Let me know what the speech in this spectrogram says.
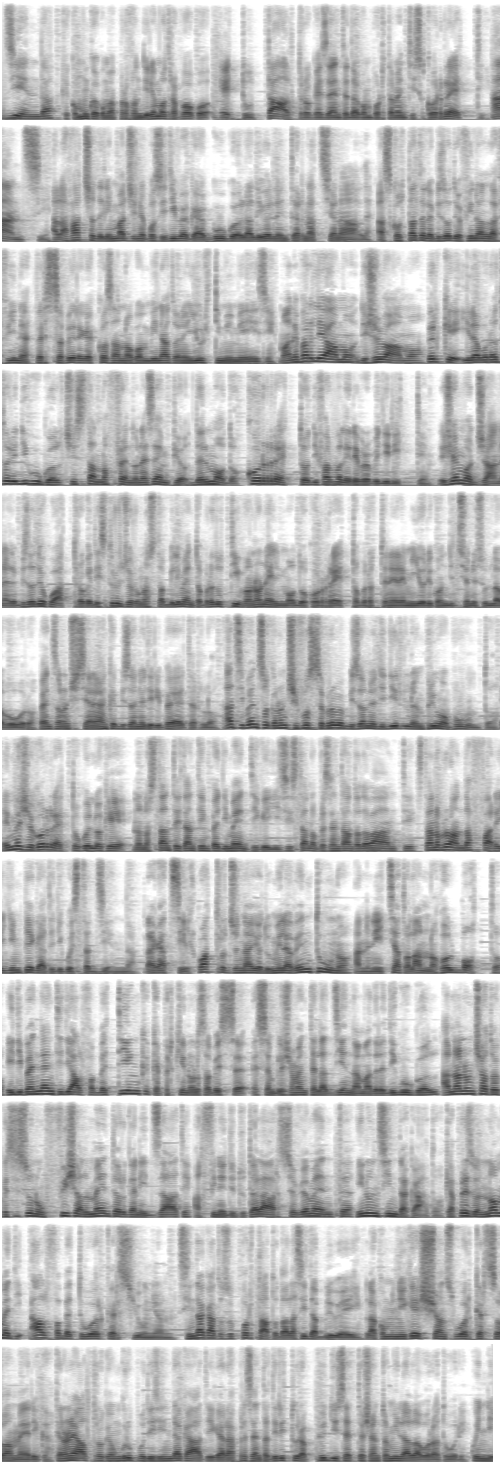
dell'azienda l'azienda, che comunque come approfondiremo tra poco è tutt'altro che esente da comportamenti scorretti, anzi, alla faccia dell'immagine positiva che ha Google a livello internazionale. Ascoltate l'episodio fino alla fine per sapere che cosa hanno combinato negli ultimi mesi. Ma ne parliamo, dicevamo, perché i lavoratori di Google ci stanno offrendo un esempio del modo corretto di far valere i propri diritti. Dicevamo già nell'episodio 4 che distruggere uno stabilimento produttivo non è il modo corretto per ottenere migliori condizioni sul lavoro. Penso non ci sia neanche bisogno di ripeterlo. Anzi, penso che non ci fosse proprio bisogno di dirlo in primo punto. È invece corretto quello che, nonostante i tanti impedimenti che gli si stanno presentando davanti, stanno provando a fare gli impiegati di questa azienda. Ragazzi, il 4 gennaio 2021 hanno iniziato l'anno col botto. I dipendenti di Alphabet Inc., che per chi non lo sapesse è semplicemente l'azienda madre di Google, hanno annunciato che si sono ufficialmente organizzati, al fine di tutelarsi ovviamente, in un sindacato che ha preso il nome di Alphabet Workers Union, sindacato supportato dalla CWA, la Communications Workers of America, che non è altro che un gruppo di sindacati che rappresenta addirittura più di 700.000 lavoratori, quindi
